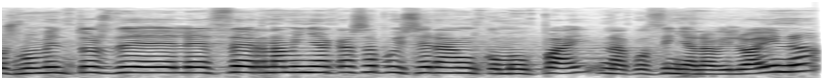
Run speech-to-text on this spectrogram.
os momentos de lecer na miña casa pois eran como o pai na cociña na Bilbaína,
